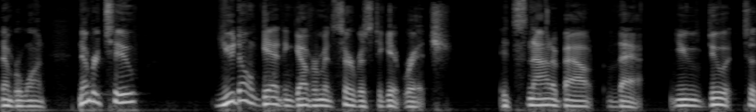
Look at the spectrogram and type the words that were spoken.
Number one. Number two, you don't get in government service to get rich. It's not about that. You do it to,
